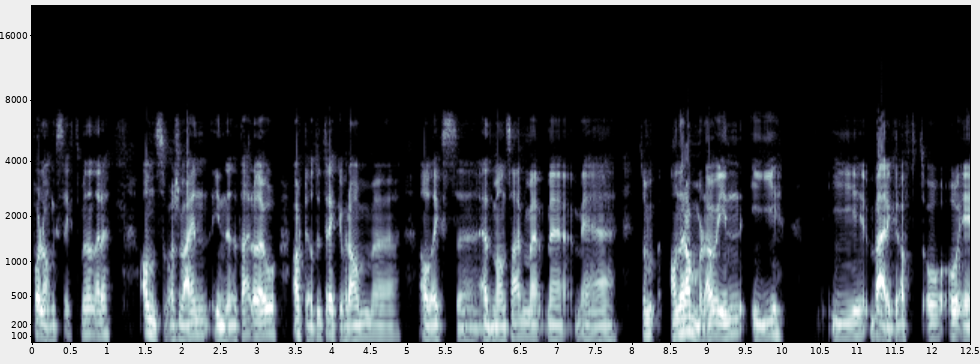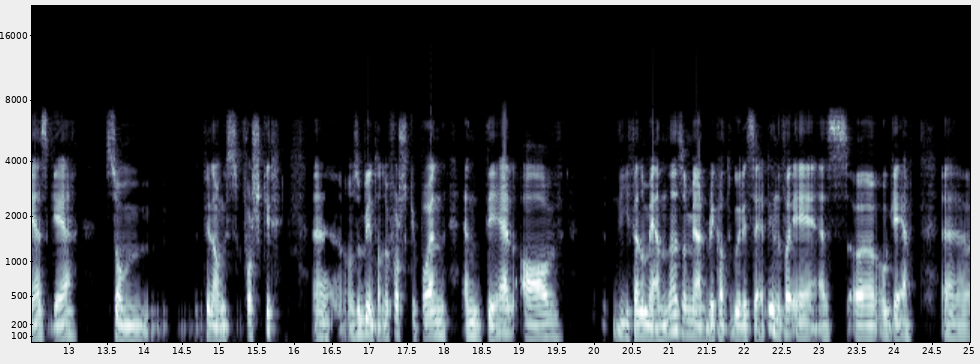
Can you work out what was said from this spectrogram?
på lang sikt. Men den der ansvarsveien inn i dette her, og det er jo artig at du trekker fram uh, Alex uh, Edmans her, med, med, med, som, han ramla jo inn i i bærekraft og, og ESG som finansforsker. Eh, og så begynte han å forske på en, en, del av de fenomenene som gjerne blir kategorisert innenfor ES og, G. Eh,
